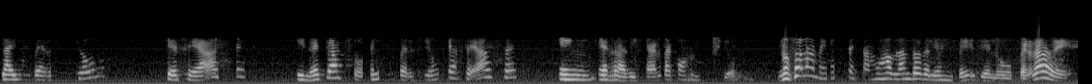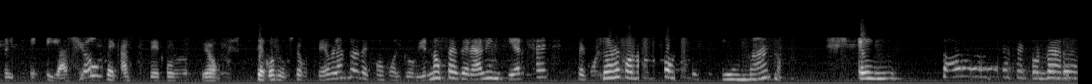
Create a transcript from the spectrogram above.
la inversión que se hace, y no es es la inversión que se hace en erradicar la corrupción. No solamente estamos hablando de, los, de lo, ¿verdad? De investigación de casos de corrupción, de corrupción. Estoy hablando de cómo el gobierno federal invierte recursos económicos y humanos en todos los recordar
